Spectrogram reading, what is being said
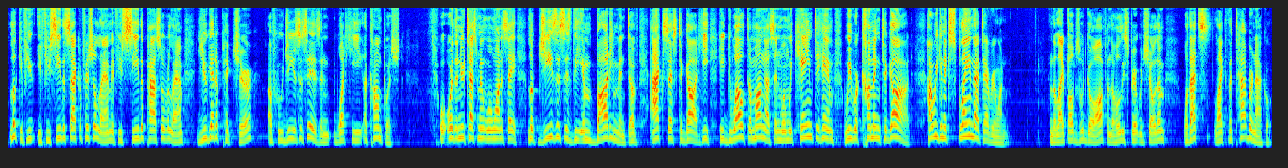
Look, if you, if you see the sacrificial lamb, if you see the Passover lamb, you get a picture of who Jesus is and what he accomplished. Or, or, the New Testament will want to say, look, Jesus is the embodiment of access to God. He, he dwelt among us, and when we came to him, we were coming to God. How are we going to explain that to everyone? And the light bulbs would go off and the Holy Spirit would show them, Well, that's like the tabernacle.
